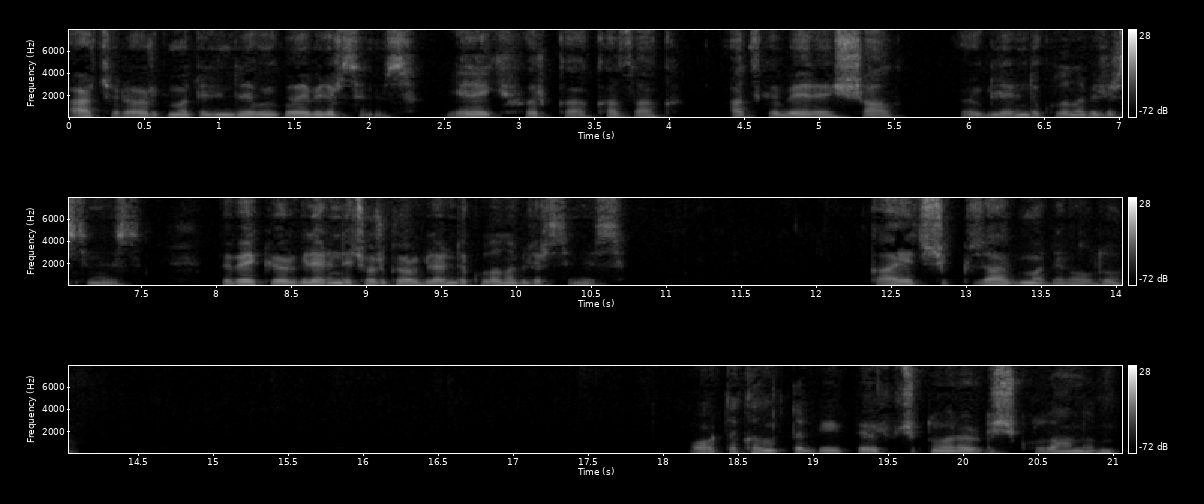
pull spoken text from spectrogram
Her türlü örgü modelinde uygulayabilirsiniz. Yelek, hırka, kazak, atkı, bere, şal örgülerinde kullanabilirsiniz. Bebek örgülerinde, çocuk örgülerinde kullanabilirsiniz. Gayet şık, güzel bir model oldu. Orta kalınlıkta büyük bir 3,5 numara örgüsü kullandım.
